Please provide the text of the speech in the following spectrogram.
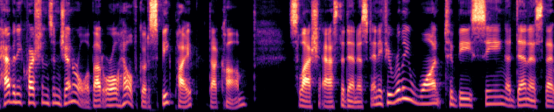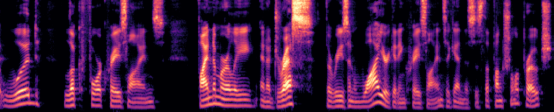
have any questions in general about oral health, go to speakpipe.com slash ask the dentist. And if you really want to be seeing a dentist that would look for crazed lines, find them early and address the reason why you're getting crazed lines, again, this is the functional approach,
